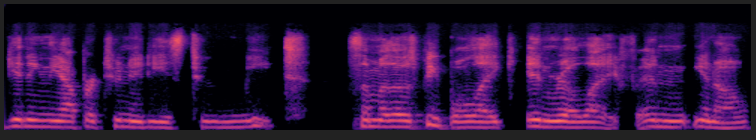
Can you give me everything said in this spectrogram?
getting the opportunities to meet some of those people like in real life and, you know,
